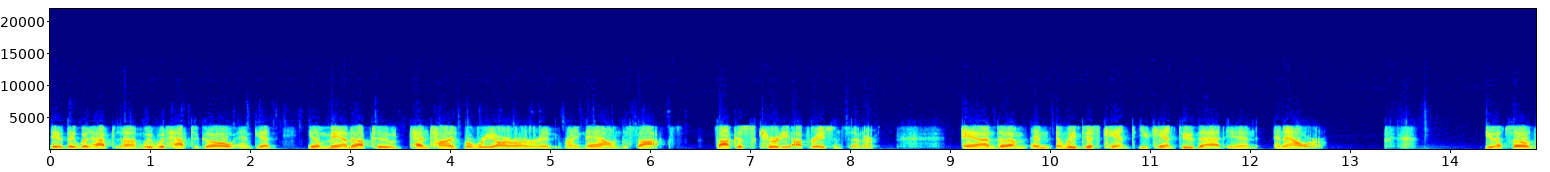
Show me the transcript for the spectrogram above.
they, they would have to. Um, we would have to go and get you know man up to ten times where we are already right now in the SOCs. SOC Security Operations Center, and um, and and we just can't. You can't do that in an hour. You ha- so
